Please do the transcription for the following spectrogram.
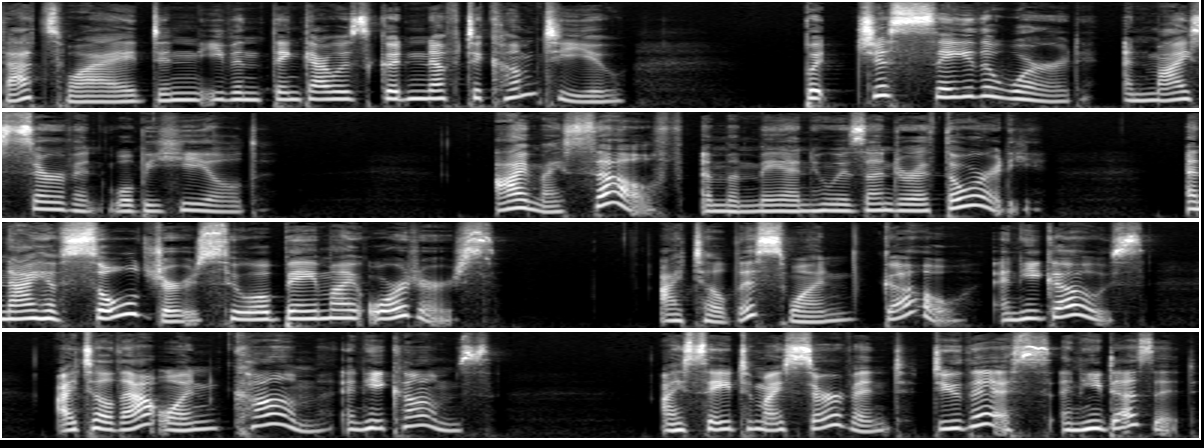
That's why I didn't even think I was good enough to come to you. But just say the word, and my servant will be healed. I myself am a man who is under authority, and I have soldiers who obey my orders. I tell this one, Go, and he goes. I tell that one, Come, and he comes. I say to my servant, Do this, and he does it.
